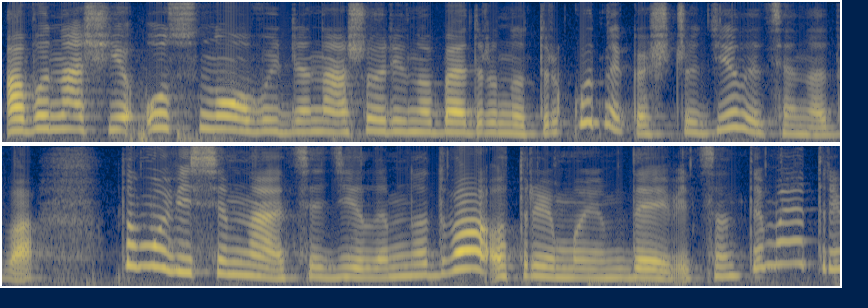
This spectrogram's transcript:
а вона ж є основою для нашого рівнобедреного трикутника, що ділиться на 2. Тому 18 ділимо на 2, отримуємо 9 см.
